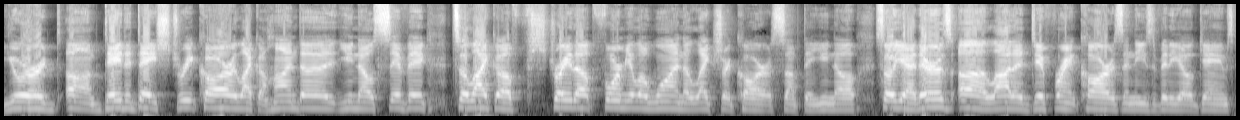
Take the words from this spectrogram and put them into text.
your um, day-to-day street car like a Honda, you know, Civic to like a straight up Formula 1 electric car or something, you know. So yeah, there's a lot of different cars in these video games.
